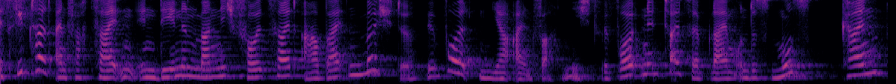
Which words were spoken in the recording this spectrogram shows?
Es gibt halt einfach Zeiten, in denen man nicht Vollzeit arbeiten möchte. Wir wollten ja einfach nicht. Wir wollten in Teilzeit bleiben und es muss kein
